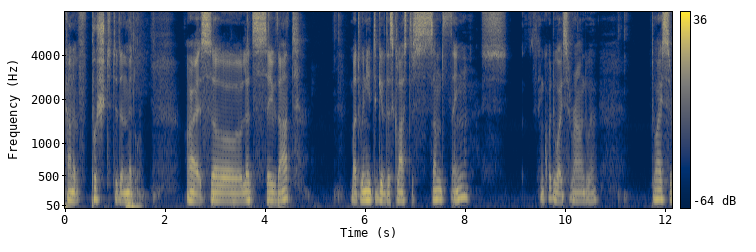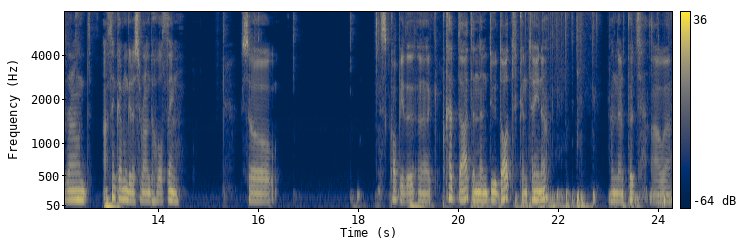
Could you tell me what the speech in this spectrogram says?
kind of pushed to the middle. Alright, so let's save that. But we need to give this class to something. I think what do I surround with? Do I surround? I think I'm gonna surround the whole thing. So let's copy the uh, cut that and then do dot container and then put our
